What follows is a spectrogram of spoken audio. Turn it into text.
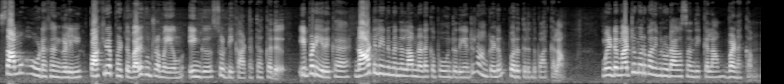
சமூக ஊடகங்களில் பகிரப்பட்டு வருகின்றமையும் இங்கு சுட்டிக்காட்டத்தக்கது. இப்படி இருக்க நாட்டில் இன்னும் என்னெல்லாம் நடக்கப் போகின்றது என்று நாங்களும் பொறுத்திருந்து பார்க்கலாம். மீண்டும் மற்றொரு பதிவினூடாக சந்திக்கலாம். வணக்கம்.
